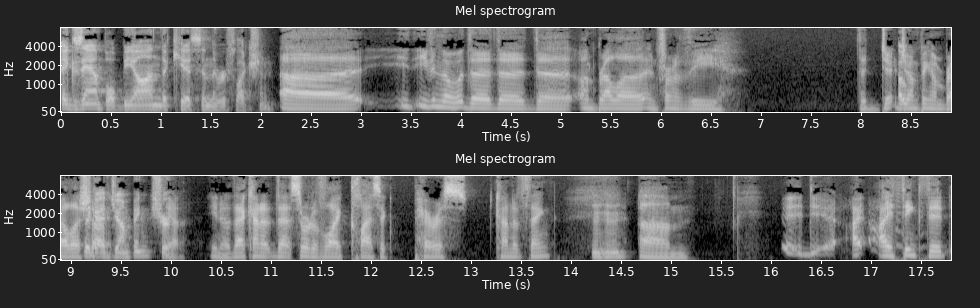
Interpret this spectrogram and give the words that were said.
Example beyond the kiss and the reflection. Uh, even though the the the umbrella in front of the the d- jumping umbrella Oh, the shot, guy jumping, sure. yeah, you know that kind of that sort of like classic Paris kind of thing. Mm-hmm. Um, I I think that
